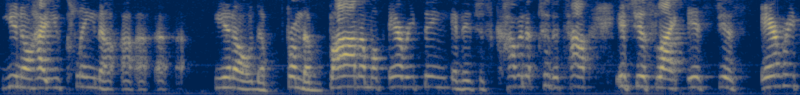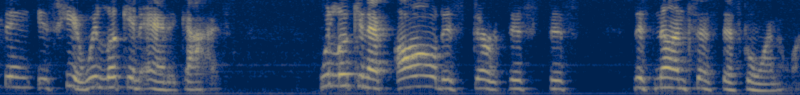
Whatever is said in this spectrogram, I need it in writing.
you know how you clean a, you know, the from the bottom of everything and it's just coming up to the top. It's just like it's just everything is here. We're looking at it, guys. We're looking at all this dirt, this this this nonsense that's going on.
